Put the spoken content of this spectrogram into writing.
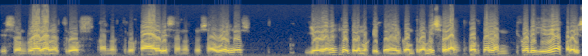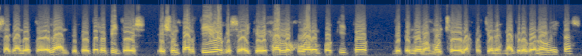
es honrar a nuestros, a nuestros padres, a nuestros abuelos, y obviamente tenemos que tener el compromiso de aportar las mejores ideas para ir sacando esto adelante. Pero te repito, es, es un partido que se, hay que dejarlo jugar un poquito, dependemos mucho de las cuestiones macroeconómicas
